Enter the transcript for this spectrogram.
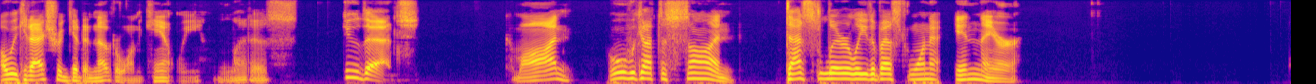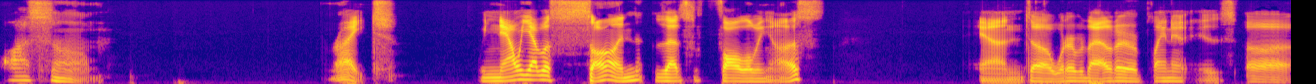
Oh, we could actually get another one, can't we? Let us do that. Come on. Oh, we got the sun. That's literally the best one in there. Awesome. Right. Now we have a sun that's following us. And uh, whatever that other planet is, uh,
